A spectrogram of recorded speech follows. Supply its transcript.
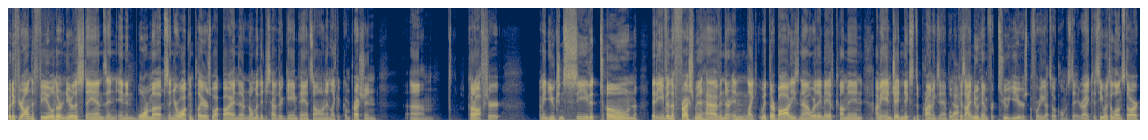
But if you're on the field Mm-hmm. or near the stands and, and in warm ups and you're walking players walk by and then normally they just have their game pants on and like a compression, um, cutoff shirt. I mean, you can see the tone that even the freshmen have in their in Mm-hmm. like with their bodies now, where they may have come in. I mean, and Jaden Nixon's a prime example Yeah. because I knew him for two years before he got to Oklahoma State, right? Because he went to Lone Star.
